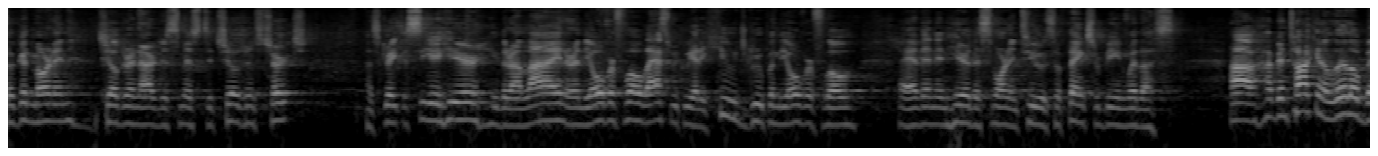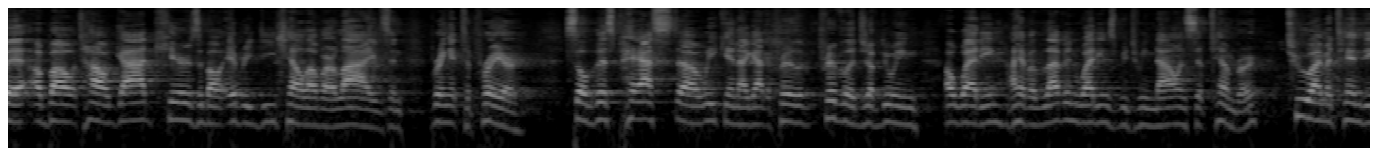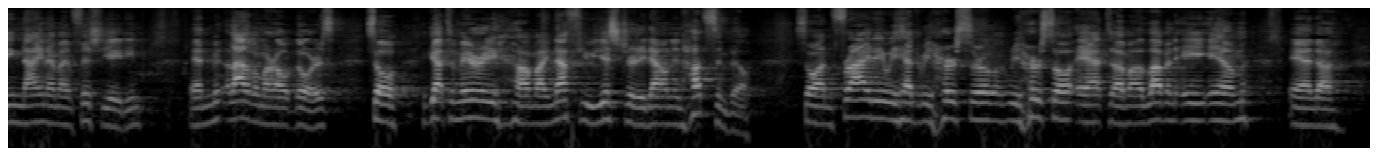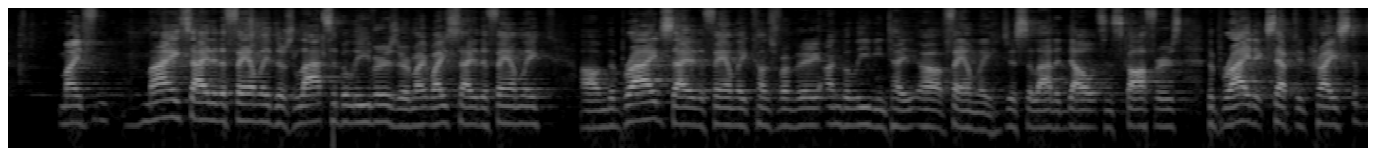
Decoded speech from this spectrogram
So, good morning. Children are dismissed to Children's Church. It's great to see you here, either online or in the overflow. Last week we had a huge group in the overflow, and then in here this morning too. So, thanks for being with us. Uh, I've been talking a little bit about how God cares about every detail of our lives and bring it to prayer. So, this past uh, weekend, I got the privilege of doing a wedding. I have 11 weddings between now and September. Two I'm attending, nine I'm officiating and a lot of them are outdoors. So I got to marry uh, my nephew yesterday down in Hudsonville. So on Friday we had rehearsal rehearsal at um, 11 a.m. and uh, my my side of the family there's lots of believers, or my wife's side of the family. Um, the bride's side of the family comes from a very unbelieving type, uh, family, just a lot of doubts and scoffers. The bride accepted Christ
